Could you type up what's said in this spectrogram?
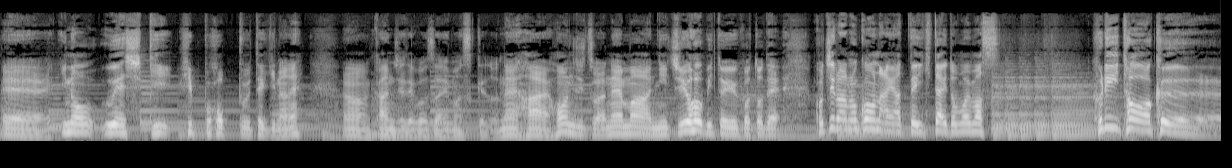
えー、井上式ヒップホップ的なね、うん、感じでございますけどね。はい。本日はね、まあ、日曜日ということで、こちらのコーナーやっていきたいと思います。フリートーク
